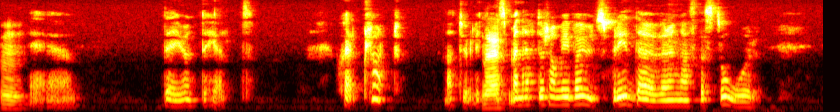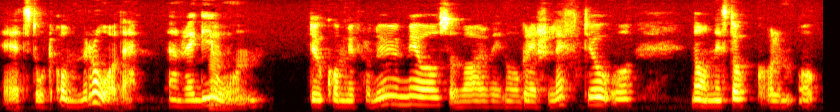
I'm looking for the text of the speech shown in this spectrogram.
Mm. Eh, det är ju inte helt självklart naturligtvis, Nej. men eftersom vi var utspridda över en ganska stor, ett stort område, en region. Mm. Du kom ju från Umeå, så var vi några i Skellefteå och någon i Stockholm och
